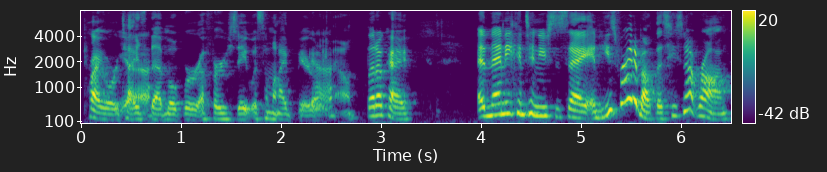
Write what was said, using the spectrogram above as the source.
prioritize Yeah. them over a first date with someone I barely Yeah. know. But okay. And then he continues to say, and he's right about this, he's not wrong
